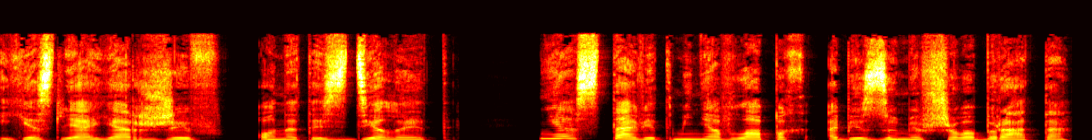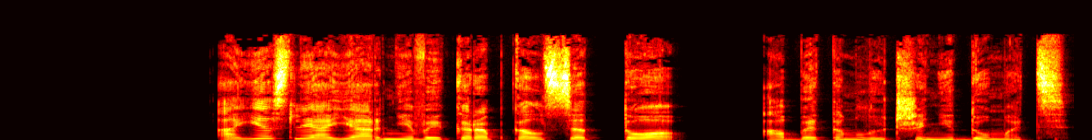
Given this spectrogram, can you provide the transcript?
Если Аяр жив, он это сделает. Не оставит меня в лапах обезумевшего брата. А если Аяр не выкарабкался, то об этом лучше не думать.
